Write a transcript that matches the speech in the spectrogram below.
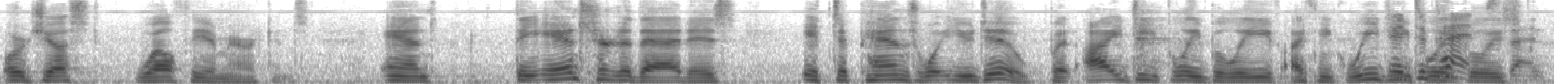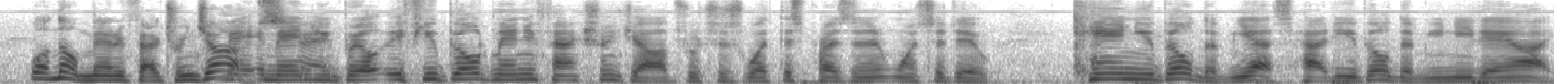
or just wealthy Americans? And the answer to that is. It depends what you do, but I deeply believe. I think we It deeply depends believe. then. Well, no, manufacturing jobs. man, you Right. build, if you build manufacturing jobs, which is what this president wants to do, can you build them? Yes. How do you build them? You need AI.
